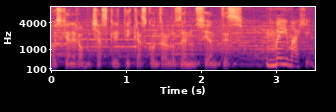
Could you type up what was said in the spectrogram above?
pues generó muchas críticas contra los denunciantes. Me imagino.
